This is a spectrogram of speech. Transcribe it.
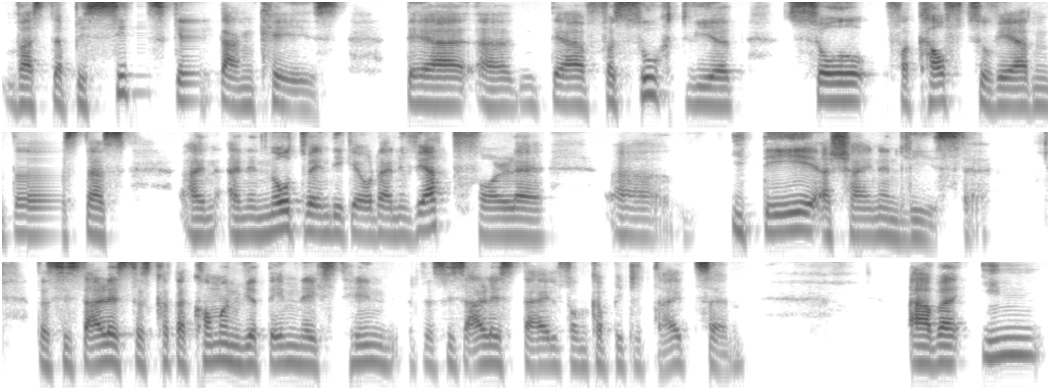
was der Besitzgedanke ist, der, äh, der versucht wird, so verkauft zu werden, dass das ein, eine notwendige oder eine wertvolle äh, Idee erscheinen ließe. Das ist alles, das, da kommen wir demnächst hin, das ist alles Teil von Kapitel 13. Aber in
